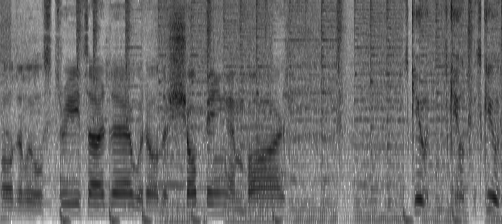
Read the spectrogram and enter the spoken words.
All the little streets are there with all the shopping and bars. It's cute, it's cute, it's cute.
